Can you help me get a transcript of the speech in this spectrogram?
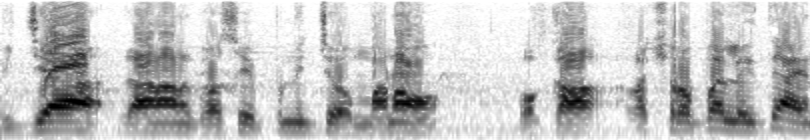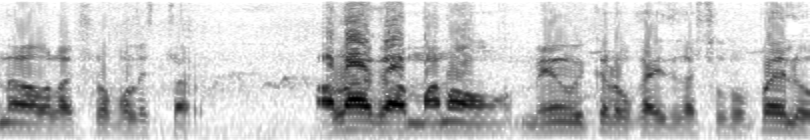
విద్యా దానాల కోసం ఎప్పటి నుంచో మనం ఒక లక్ష రూపాయలు అయితే ఆయన లక్ష రూపాయలు ఇస్తారు. అలాగా మనం మేము ఇక్కడ ఒక ఐదు లక్షల రూపాయలు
